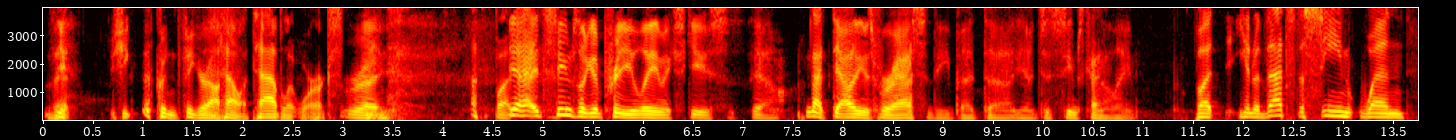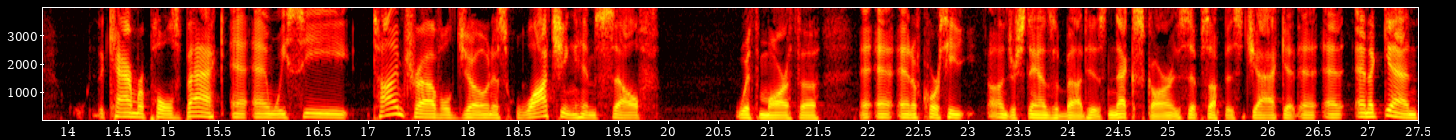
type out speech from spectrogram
that Yeah. she couldn't figure out how a tablet works. Right. But yeah, it seems like a pretty lame excuse. Yeah. I'm not doubting its veracity, but, uh, you know, it just seems kind of lame. But you know, that's the scene when the camera pulls back and, and we see time travel Jonas watching himself with Martha. And, and of course, he understands about his neck scar and zips up his jacket. And, and, and again,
